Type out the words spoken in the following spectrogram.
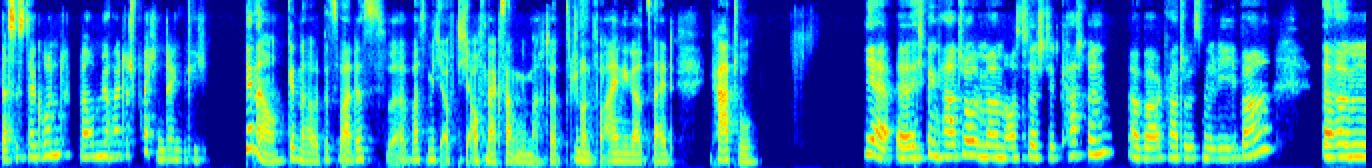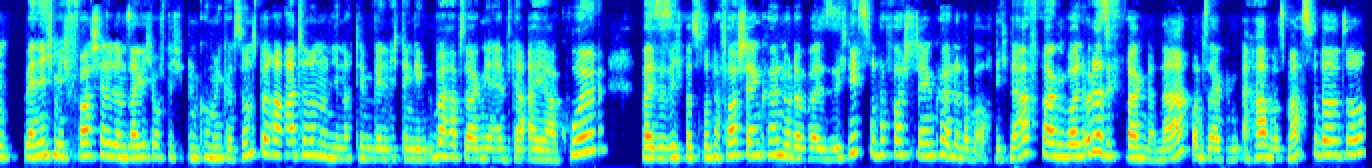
das ist der Grund, warum wir heute sprechen, denke ich. Genau, genau. Das war das, äh, was mich auf dich aufmerksam gemacht hat, schon vor einiger Zeit. Kato, ja, äh, ich bin Kato, in meinem Ausweis steht Katrin, aber Kato ist mir lieber. Ähm, wenn ich mich vorstelle, dann sage ich oft, ich bin Kommunikationsberaterin und je nachdem, wen ich denn gegenüber habe, sagen die entweder, ah ja, cool, weil sie sich was drunter vorstellen können oder weil sie sich nichts drunter vorstellen können und aber auch nicht nachfragen wollen oder sie fragen danach und sagen, aha, was machst du da so?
